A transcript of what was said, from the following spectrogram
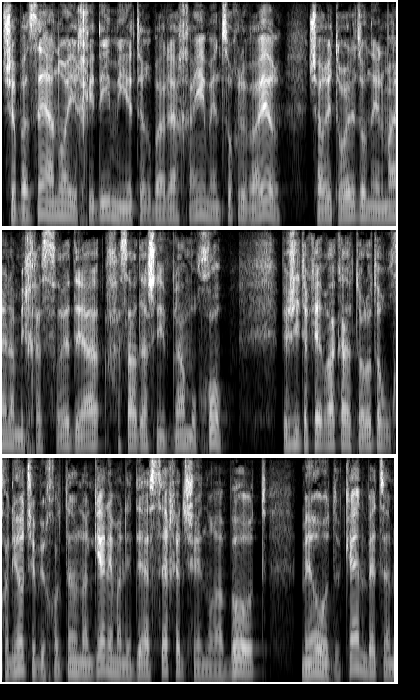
שבזה אנו היחידים מיתר בעלי החיים, אין צורך לבאר, שהרי תועלת זו נעלמה אלא מחסר דעה, דעה שנפגע מוחו. ויש להתעכב רק על התועלות הרוחניות שביכולתנו להגיע אליהם על ידי השכל שהן רבות מאוד. כן, בעצם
